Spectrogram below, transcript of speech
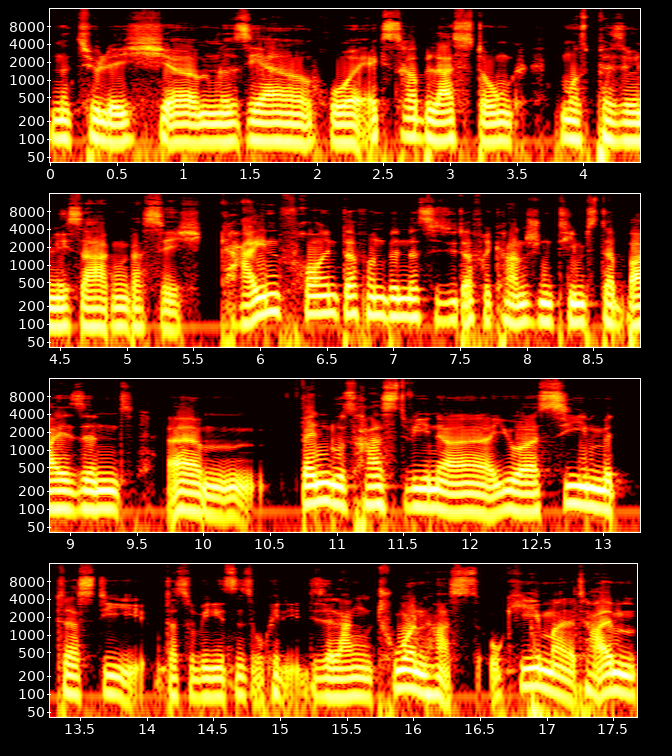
natürlich ähm, eine sehr hohe Extrabelastung. Muss persönlich sagen, dass ich kein Freund davon bin, dass die südafrikanischen Teams dabei sind. Ähm, wenn du es hast wie in der URC mit dass die, dass du wenigstens okay die, diese langen Touren hast, okay, meinethalben,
